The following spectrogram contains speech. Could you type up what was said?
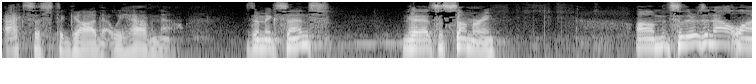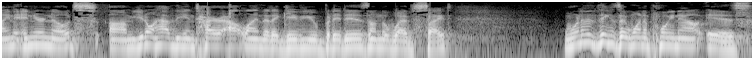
access to God that we have now. Does that make sense? Yeah, that's a summary. Um, so there's an outline in your notes. Um, you don't have the entire outline that I gave you, but it is on the website. One of the things I want to point out is,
